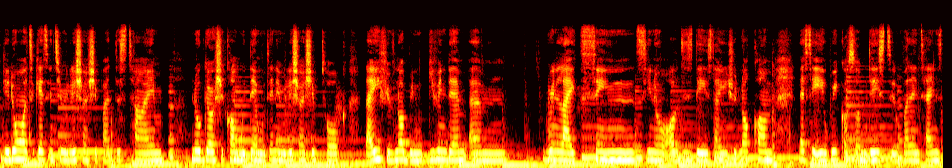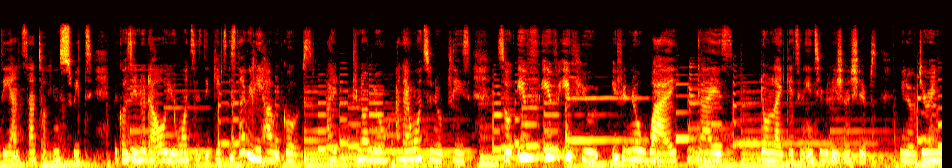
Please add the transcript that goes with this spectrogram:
they don't want to get into relationship at this time. No girl should come with them with any relationship talk. Like if you've not been giving them um green light since you know all these days that you should not come let's say a week or some days to valentine's day and start talking sweet because they know that all you want is the gift. Is that really how it goes? I do not know and i want to know please. So if if if you if you know why guys don't like getting into relationships you know during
